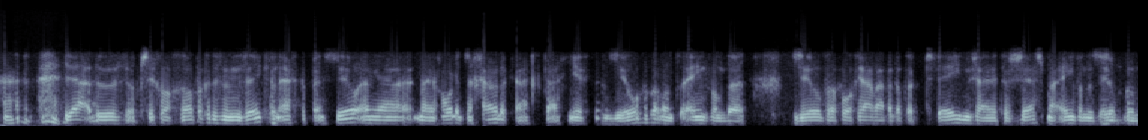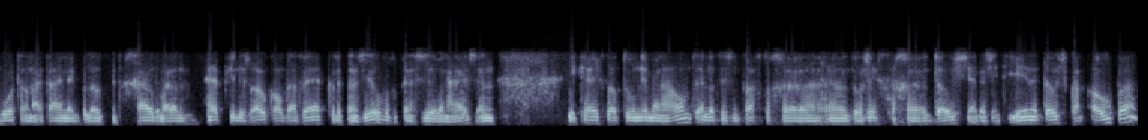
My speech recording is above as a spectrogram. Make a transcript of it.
ja, dat is op zich wel grappig. Het is een, zeker een echte penseel. En uh, nou, voordat je een gouden krijgt, krijg je eerst een zilveren. Want een van de zilveren, vorig jaar waren dat er twee, nu zijn het er zes. Maar een van de zilveren wordt dan uiteindelijk beloond met een gouden. Maar dan heb je dus ook al daadwerkelijk een zilveren penseel in huis. En ik kreeg dat toen in mijn hand en dat is een prachtig uh, doorzichtig doosje. En daar zit hij in. Het doosje kan open.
